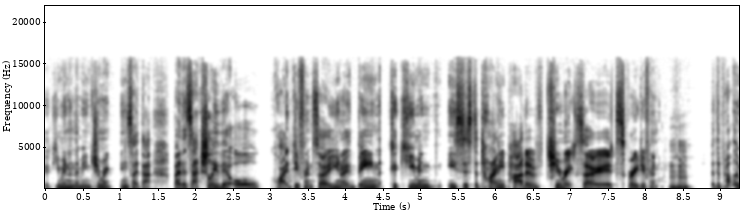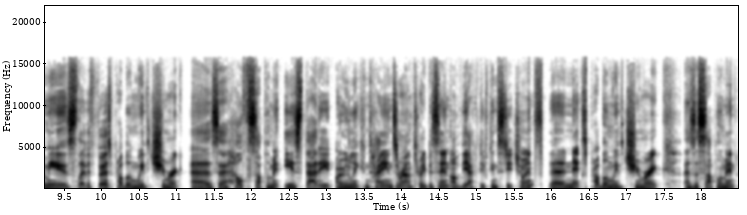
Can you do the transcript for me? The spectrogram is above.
curcumin and they mean turmeric, things like that. But it's actually they're all quite different. So, you know, being curcumin is just a tiny part of turmeric, so it's very different. Mm-hmm. But the problem is, like the first problem with turmeric as a health supplement is that it only contains around 3% of the active constituents. The next problem with turmeric as a supplement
